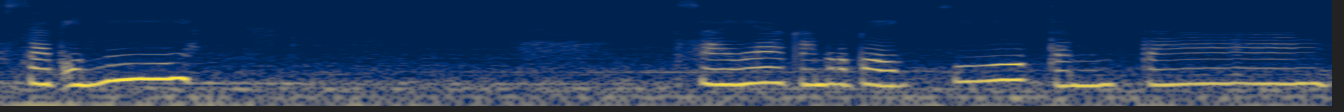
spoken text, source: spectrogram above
Saat ini Saya akan berbagi tentang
